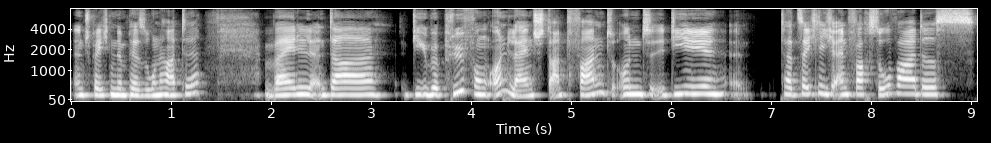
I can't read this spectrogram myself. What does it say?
entsprechenden Person hatte, weil da die Überprüfung online stattfand und die äh, tatsächlich einfach so war, dass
